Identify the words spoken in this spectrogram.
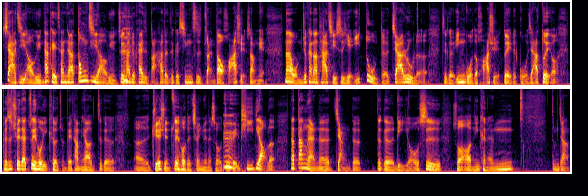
夏季奥运，他可以参加冬季奥运，所以他就开始把他的这个心思转到滑雪上面。那我们就看到他其实也一度的加入了这个英国的滑雪队的国家队哦，可是却在最后一刻准备他们要这个呃决选最后的成员的时候就被踢掉了。那当然呢，讲的这个理由是说哦，你可能怎么讲？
